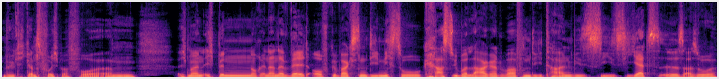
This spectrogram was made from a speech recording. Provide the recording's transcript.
wirklich ganz furchtbar vor. Ähm, ich meine, ich bin noch in einer Welt aufgewachsen, die nicht so krass überlagert war vom Digitalen, wie sie es jetzt ist. Also,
